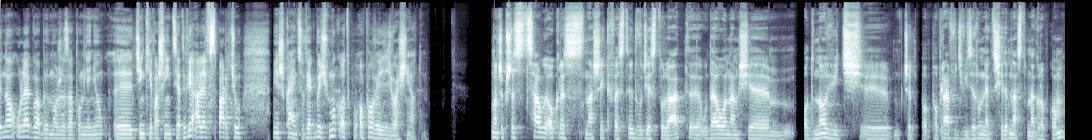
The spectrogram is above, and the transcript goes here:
y, no, uległaby może zapomnieniu y, dzięki waszej inicjatywie, ale wsparciu mieszkańców. Jakbyś mógł opowiedzieć właśnie o tym. Znaczy przez cały okres naszej kwestii, 20 lat, y, udało nam się odnowić y, czy po- poprawić wizerunek 17 nagrobkom.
